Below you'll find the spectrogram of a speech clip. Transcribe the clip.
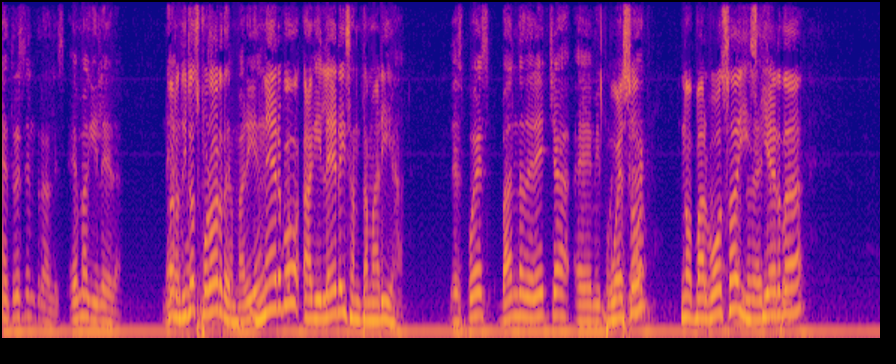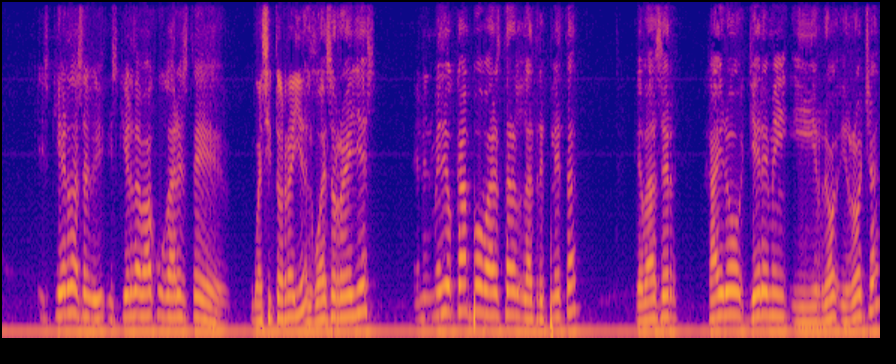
de tres centrales. Emma Aguilera. bueno, Nervo dilos por orden. María. Nervo, Aguilera y Santa María. Después, banda derecha, eh, mi Hueso. No, Barbosa, izquierda, Izquierda, izquierda va a jugar este Huesito Reyes. el Hueso Reyes. En el medio campo va a estar la tripleta, que va a ser Jairo, Jeremy y, Ro- y Rocha.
